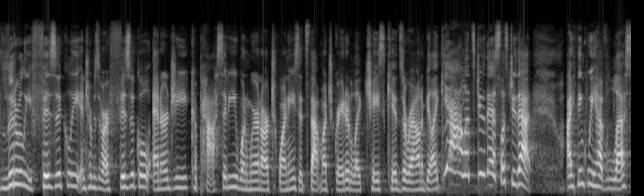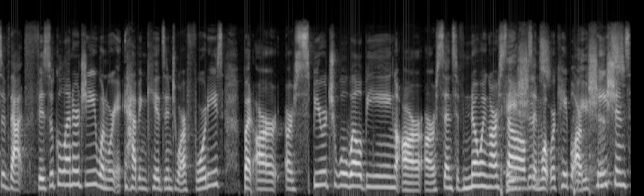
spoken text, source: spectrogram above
literally physically, in terms of our physical energy capacity when we're in our 20s, it's that much greater to like chase kids around and be like, yeah, let's do this, let's do that. I think we have less of that physical energy when we're having kids into our 40s, but our our spiritual well-being, our our sense of knowing ourselves and what we're capable, our Patience. patience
